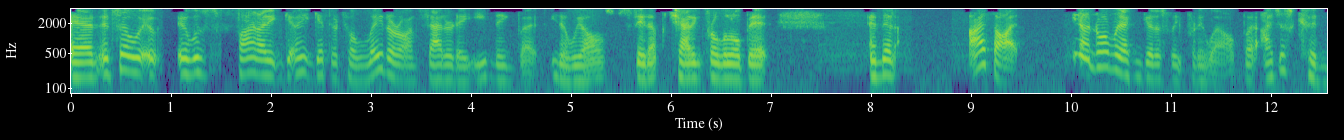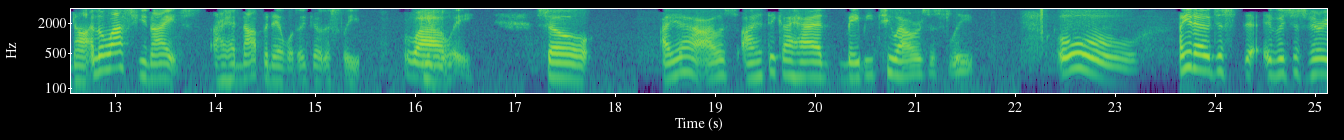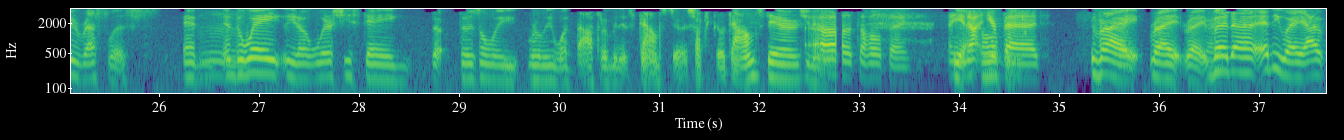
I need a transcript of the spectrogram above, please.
And and so it it was fine. I didn't get I didn't get there till later on Saturday evening, but you know we all stayed up chatting for a little bit, and then I thought, you know, normally I can go to sleep pretty well, but I just could not. In the last few nights, I had not been able to go to sleep Wow. easily. So, I yeah, I was. I think I had maybe two hours of sleep. Ooh. You know, just it was just very restless, and and the Mm. way you know where she's staying, th- there's only really one bathroom, and it's downstairs. So I have to go downstairs. You know, Oh, that's the whole thing. And Yeah, you're not in your whole thing. bed. Right, right, right. Right. But uh anyway, I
